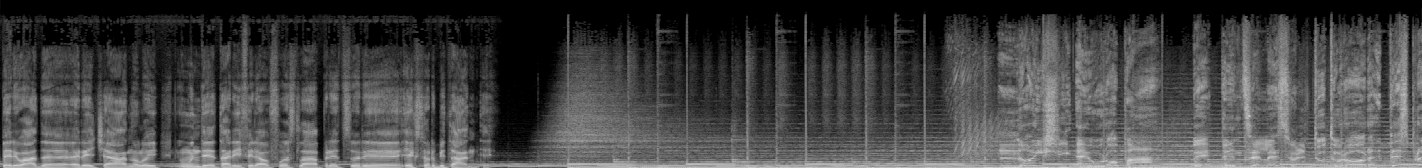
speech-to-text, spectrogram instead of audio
perioadă rece a anului, unde tarifele au fost la prețuri exorbitante. Noi și Europa, pe înțelesul tuturor despre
